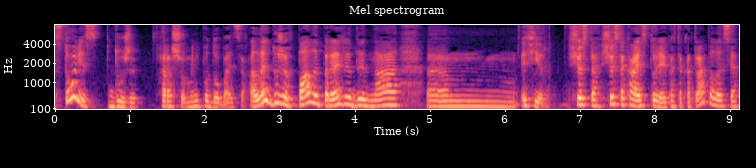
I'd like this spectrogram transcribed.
сторіс дуже. Хорошо, мені подобається. Але дуже впали перегляди на ем, ефір. Щось, щось така історія, якась така трапилася,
